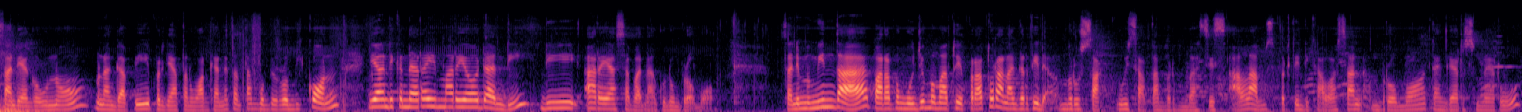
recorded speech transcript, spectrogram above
Sandiaga Uno menanggapi pernyataan warganet tentang mobil Rubicon yang dikendarai Mario Dandi di area Sabana Gunung Bromo. Sandi meminta para pengunjung mematuhi peraturan agar tidak merusak wisata berbasis alam seperti di kawasan Bromo, Tengger, Semeru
